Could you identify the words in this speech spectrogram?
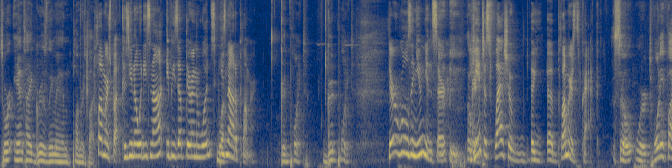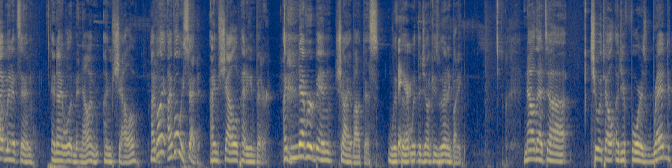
so we're anti Grizzly Man plumber's butt. Plumber's butt. Because you know what he's not? If he's up there in the woods, he's not a plumber. Good point. Good point. There are rules in unions, sir. You can't just flash a, a, a plumber's crack. So we're 25 minutes in, and I will admit now I'm I'm shallow. I've I've always said I'm shallow, petty, and bitter. I've never been shy about this with Fair. the with the junkies with anybody. Now that uh, Chiwetel Ejiofor has read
